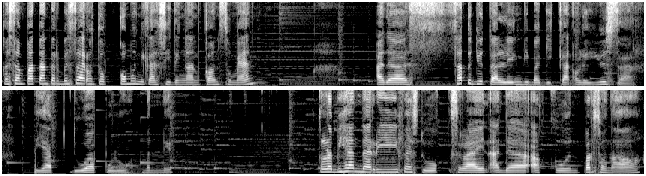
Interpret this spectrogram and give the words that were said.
Kesempatan terbesar untuk komunikasi dengan konsumen ada 1 juta link dibagikan oleh user tiap 20 menit. Kelebihan dari Facebook selain ada akun personal,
